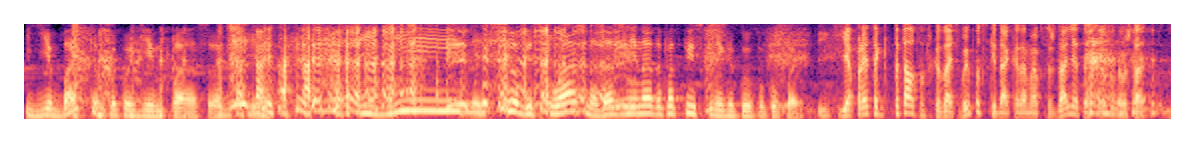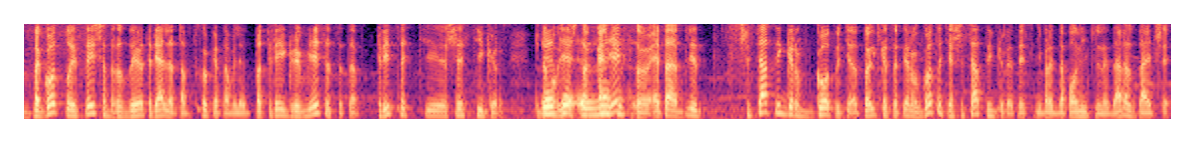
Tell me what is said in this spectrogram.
ебать там какой геймпас вообще. Сиди, все бесплатно, даже не надо подписку никакую покупать. Я про это пытался сказать в выпуске, да, когда мы обсуждали это все, потому что за год PlayStation раздает реально там сколько там, блин, по 3 игры в месяц, это 36 игр. Добавляешь это, значит... коллекцию, это, блин, 60 игр в год у тебя, только за первый год у тебя 60 игр, это если не брать дополнительные, да, раздачи.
